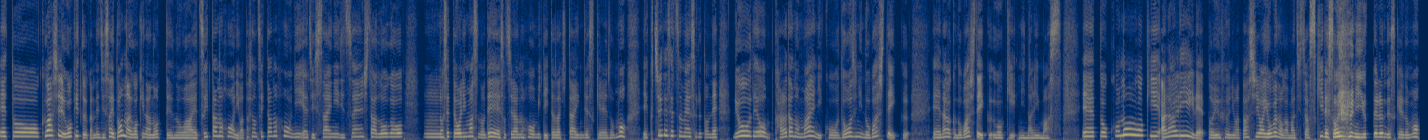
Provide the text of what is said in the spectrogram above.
えっ、ー、と、詳しい動きとというかね、実際どんな動きなのっていうのは、えー、ツイッターの方に、私のツイッターの方に、え、実際に実演した動画を、うん、載せておりますので、そちらの方を見ていただきたいんですけれども、え、口で説明するとね、両腕を体の前にこう同時に伸ばしていく、えー、長く伸ばしていく動きになります。えっ、と、この動き、アラリーレというふうに私は呼ぶのが、まあ、実は好きでそういうふうに言ってるんですけれども、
